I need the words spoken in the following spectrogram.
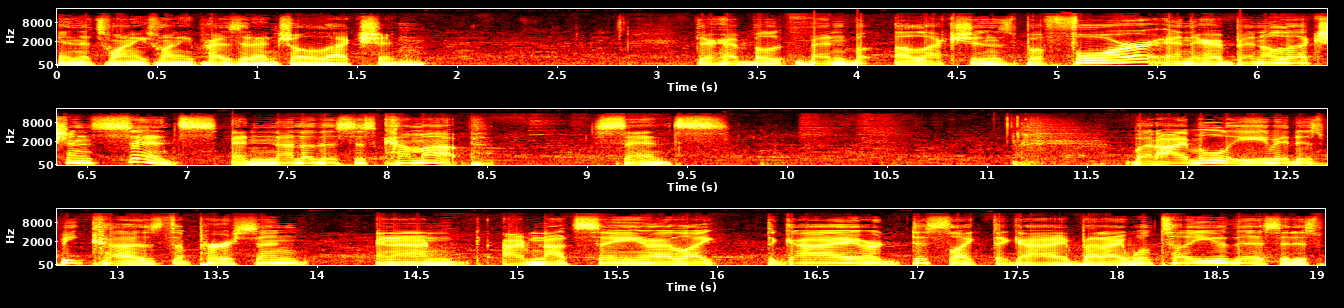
in the 2020 presidential election. There have been elections before and there have been elections since, and none of this has come up since. But I believe it is because the person, and I'm I'm not saying I like the guy or dislike the guy, but I will tell you this: it is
